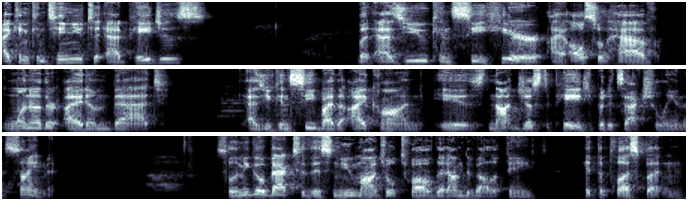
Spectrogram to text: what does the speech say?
I can continue to add pages, but as you can see here, I also have one other item that, as you can see by the icon, is not just a page, but it's actually an assignment. So let me go back to this new module 12 that I'm developing, hit the plus button,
